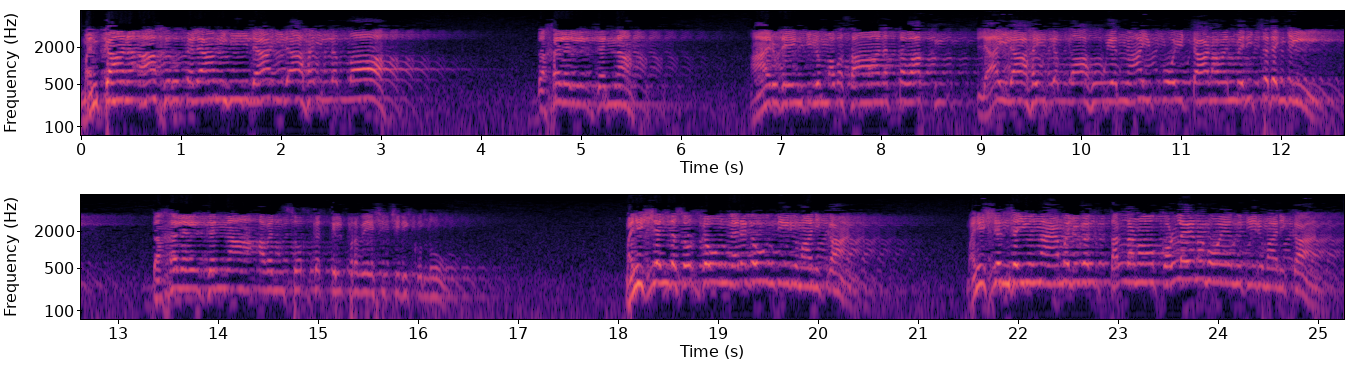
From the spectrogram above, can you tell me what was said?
മൻകാന ആഹുറു കലാമിഹി ലാ ഇലാഹ ഇല്ലല്ലാഹ്. ദഖലൽ ജന്ന. ആരുടെയെങ്കിലും അവസാനത്തെ വാക്ക് ലായിലാഹു എന്നായിപ്പോയിട്ടാണ് അവൻ മരിച്ചതെങ്കിൽ ദഹലൽ ജന്ന അവൻ സ്വർഗത്തിൽ പ്രവേശിച്ചിരിക്കുന്നു. മനുഷ്യന്റെ സ്വർഗവും നരകവും തീരുമാനിക്കാൻ മനുഷ്യൻ ചെയ്യുന്ന അമലുകൾ തള്ളണോ കൊള്ളേണമോ എന്ന് തീരുമാനിക്കാൻ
